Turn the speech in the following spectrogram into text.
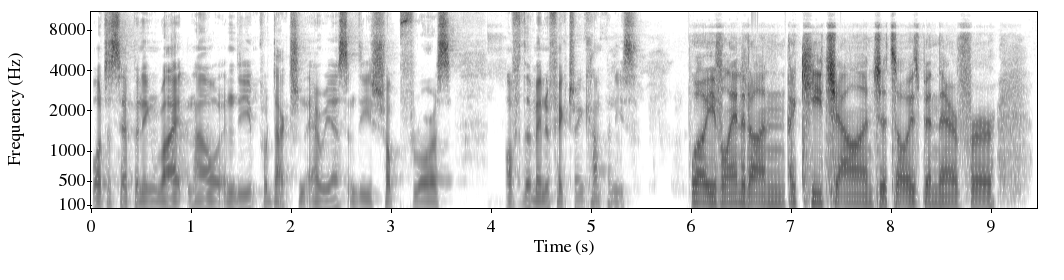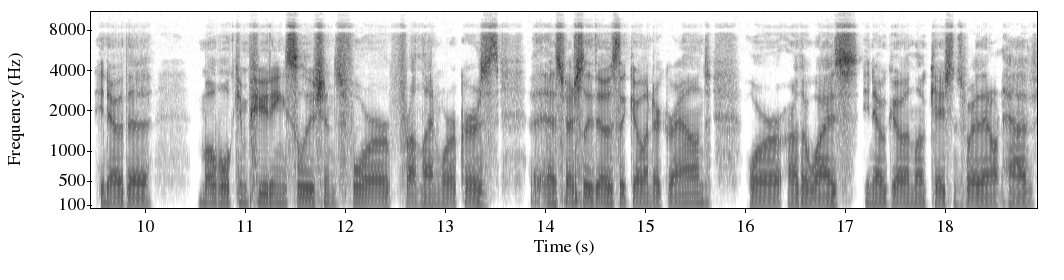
what is happening right now in the production areas, in the shop floors of the manufacturing companies? Well, you've landed on a key challenge that's always been there for, you know, the mobile computing solutions for frontline workers, especially those that go underground or otherwise, you know, go in locations where they don't have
